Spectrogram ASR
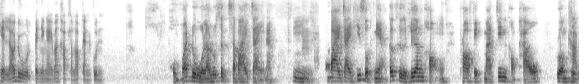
เห็นแล้วดูเป็นยังไงบ้างครับสำหรับกันกุล ผมว่าดูแล้วรู้สึกสบายใจนะสบายใจที่สุดเนี่ยก็คือเรื่องของ profit margin ของเขารวมถึง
